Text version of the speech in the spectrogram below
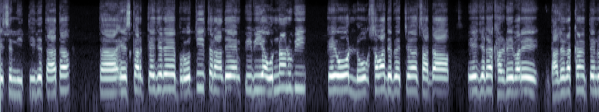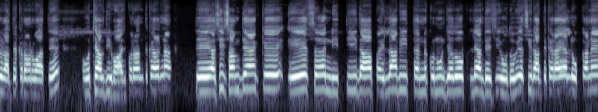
ਇਸ ਨੀਤੀ ਦੇ ਤਹਿਤ। ਤਾਂ ਇਸ ਕਰਕੇ ਜਿਹੜੇ ਵਿਰੋਧੀ ਤਰ੍ਹਾਂ ਦੇ ਐਮਪੀ ਵੀ ਆ, ਉਹਨਾਂ ਨੂੰ ਵੀ ਕਿ ਉਹ ਲੋਕ ਸਭਾ ਦੇ ਵਿੱਚ ਸਾਡਾ ਇਹ ਜਿਹੜਾ ਖਰੜੇ ਬਾਰੇ ਗੱਲ ਰੱਖਣ ਤੇ ਇਹਨੂੰ ਰੱਦ ਕਰਾਉਣ ਵਾਸਤੇ ਉੱਥੇ ਆਪਦੀ ਆਵਾਜ਼ ਬੁਲੰਦ ਕਰਨ। ਤੇ ਅਸੀਂ ਸਮਝਦੇ ਹਾਂ ਕਿ ਇਸ ਨੀਤੀ ਦਾ ਪਹਿਲਾਂ ਵੀ ਤਿੰਨ ਕਾਨੂੰਨ ਜਦੋਂ ਲਿਆਂਦੇ ਸੀ, ਉਦੋਂ ਵੀ ਅਸੀਂ ਰੱਦ ਕਰਾਇਆ। ਲੋਕਾਂ ਨੇ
